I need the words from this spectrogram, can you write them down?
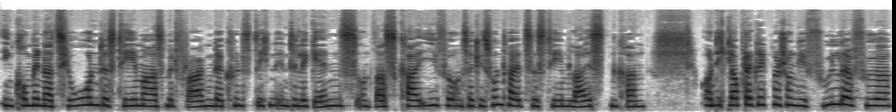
in Kombination des Themas mit Fragen der künstlichen Intelligenz und was KI für unser Gesundheitssystem leisten kann. Und ich glaube, da kriegt man schon ein Gefühl dafür,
